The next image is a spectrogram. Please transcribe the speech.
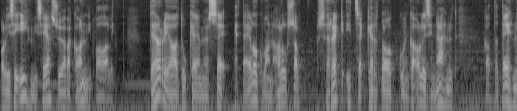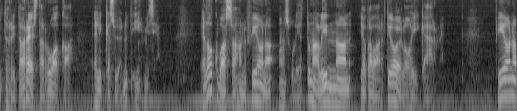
olisi ihmisiä syövä kannipaali. Teoriaa tukee myös se, että elokuvan alussa Shrek itse kertoo, kuinka olisi nähnyt kautta tehnyt ritareista ruokaa, eli syönyt ihmisiä. Elokuvassahan Fiona on suljettuna linnaan, jota vartioi lohikäärme. Fiona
